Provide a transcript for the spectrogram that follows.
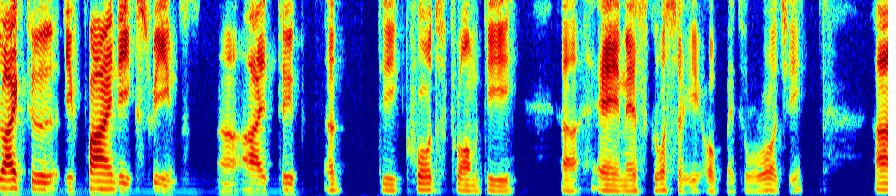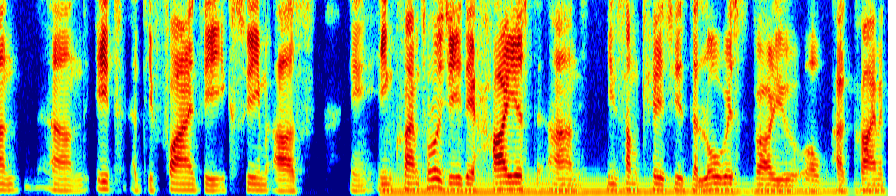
like to define the extremes. Uh, I took uh, the quote from the uh, AMS glossary of meteorology, and, and it defined the extreme as in, in, climatology, the highest and in some cases the lowest value of a climate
